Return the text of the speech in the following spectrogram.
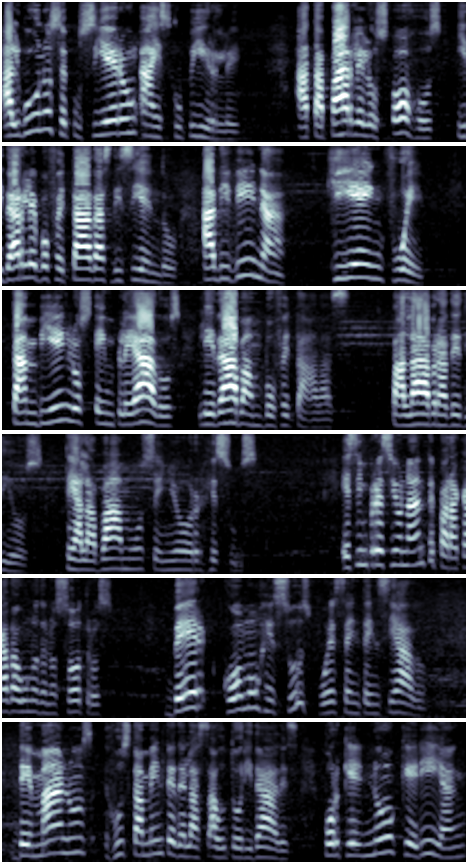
Algunos se pusieron a escupirle, a taparle los ojos y darle bofetadas diciendo, adivina quién fue. También los empleados le daban bofetadas. Palabra de Dios, te alabamos Señor Jesús. Es impresionante para cada uno de nosotros ver cómo Jesús fue sentenciado de manos justamente de las autoridades, porque no querían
